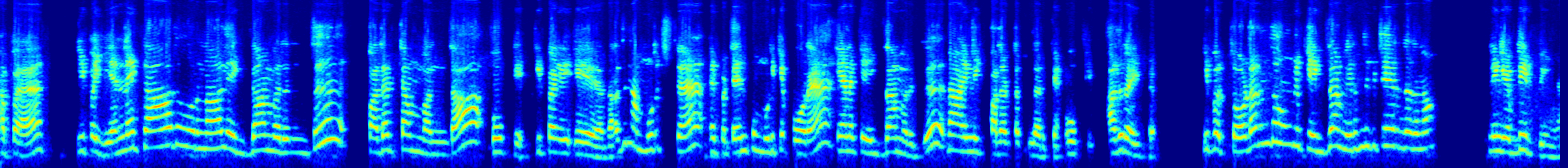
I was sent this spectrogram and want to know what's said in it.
அப்ப இப்ப என்னைக்காவது ஒரு நாள் எக்ஸாம் இருந்து பதட்டம் வந்தா ஓகே இப்ப அதாவது நான் முடிச்சிட்டேன் இப்ப டென்த் முடிக்க போறேன் எனக்கு எக்ஸாம் இருக்கு நான் இன்னைக்கு பதட்டத்துல இருக்கேன் ஓகே அது ரைட்டு இப்ப தொடர்ந்து உங்களுக்கு எக்ஸாம் இருந்துகிட்டே இருந்ததுன்னா நீங்க எப்படி இருப்பீங்க?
